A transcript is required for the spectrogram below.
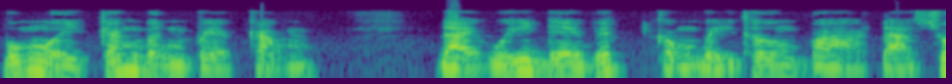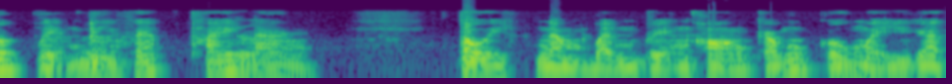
40 cán binh Việt Cộng. Đại quý David cũng bị thương và đã xuất viện đi phép Thái Lan. Tôi nằm bệnh viện Hòn Cống của Mỹ gần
